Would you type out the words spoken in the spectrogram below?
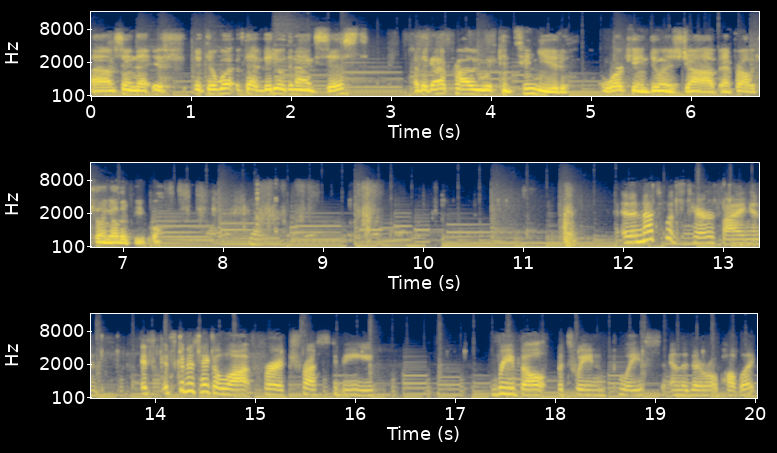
uh, I'm saying that if if there was if that video did not exist, the guy probably would have continued working, doing his job, and probably killing other people. Yeah. And then that's what's terrifying, and it's it's going to take a lot for a trust to be rebuilt between police and the general public,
